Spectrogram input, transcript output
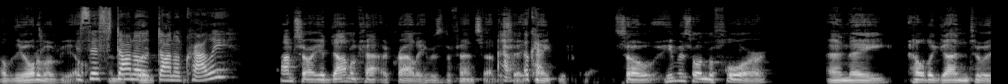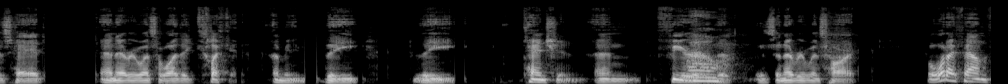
of the automobile. Is this Donald the, Donald Crowley? I'm sorry, Donald Crowley. He was the defense attache. Oh, okay. Thank you for that. So he was on the floor, and they held a gun to his head and every once in a while they click it. I mean, the the tension and fear wow. that is in everyone's heart. But what I found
